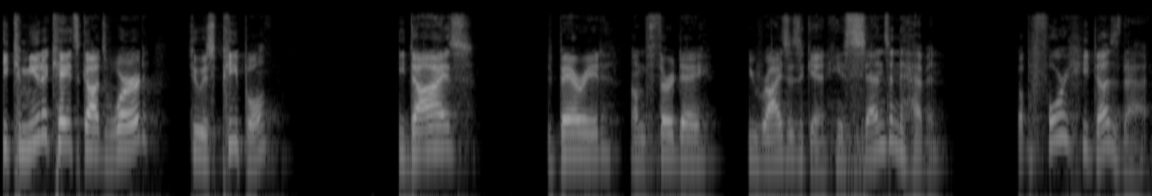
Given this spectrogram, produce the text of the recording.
he communicates God's word to his people. He dies, is buried. On the third day, he rises again. He ascends into heaven. But before he does that,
